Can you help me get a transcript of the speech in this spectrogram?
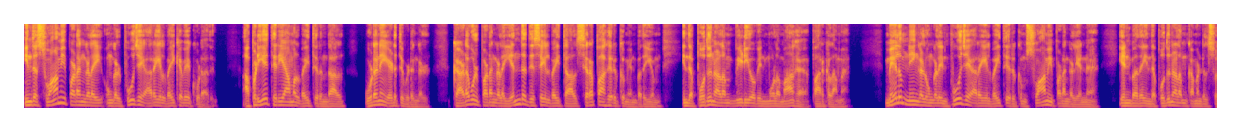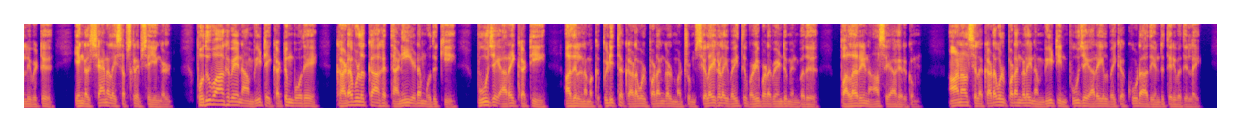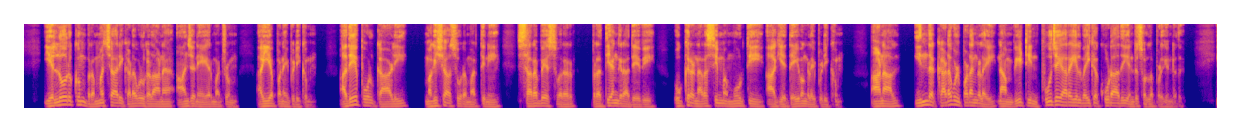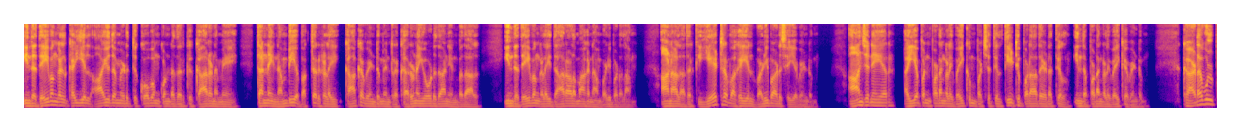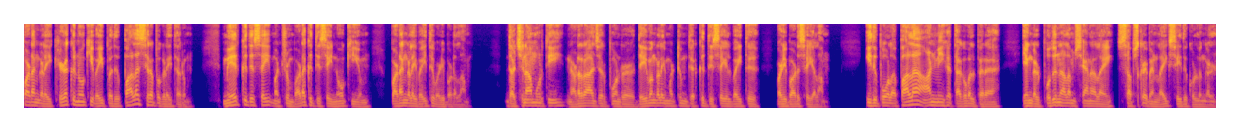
இந்த சுவாமி படங்களை உங்கள் பூஜை அறையில் வைக்கவே கூடாது. அப்படியே தெரியாமல் வைத்திருந்தால் உடனே எடுத்து விடுங்கள். கடவுள் படங்களை எந்த திசையில் வைத்தால் சிறப்பாக இருக்கும் என்பதையும் இந்த பொது நலம் வீடியோவின் மூலமாக பார்க்கலாமா. மேலும் நீங்கள் உங்களின் பூஜை அறையில் வைத்து இருக்கும் சுவாமி படங்கள் என்ன என்பதை இந்த பொதுநலம் கமெண்டில் சொல்லிவிட்டு எங்கள் சேனலை சப்ஸ்கிரைப் செய்யுங்கள். பொதுவாகவே நாம் வீட்டை கட்டும்போதே கடவுளுக்காக தனி இடம் ஒதுக்கி பூஜை அறை கட்டி அதில் நமக்கு பிடித்த கடவுள் படங்கள் மற்றும் சிலைகளை வைத்து வழிபட வேண்டும் என்பது பலரின் ஆசையாக இருக்கும். ஆனால் சில கடவுள் படங்களை நம் வீட்டின் பூஜை அறையில் வைக்கக்கூடாது என்று தெரிவதில்லை. எல்லோருக்கும் பிரம்மச்சாரி கடவுள்களான ஆஞ்சநேயர் மற்றும் ஐயப்பனை பிடிக்கும். அதேபோல் காளி மகிஷாசுர மர்த்தினி சரபேஸ்வரர் பிரத்யங்கரா தேவி உக்ர நரசிம்ம மூர்த்தி ஆகிய தெய்வங்களை பிடிக்கும். ஆனால் இந்த கடவுள் படங்களை நாம் வீட்டின் பூஜை அறையில் வைக்கக்கூடாது என்று சொல்லப்படுகின்றது. இந்த தெய்வங்கள் கையில் ஆயுதம் எடுத்து கோபம் கொண்டதற்கு காரணமே தன்னை நம்பிய பக்தர்களை காக்க வேண்டும் என்ற கருணையோடுதான் என்பதால் இந்த தெய்வங்களை தாராளமாக நாம் வழிபடலாம். ஆனால் அதற்கு ஏற்ற வகையில் வழிபாடு செய்ய வேண்டும். ஆஞ்சநேயர் ஐயப்பன் படங்களை வைக்கும் பட்சத்தில் தீட்டுப்படாத இடத்தில் இந்த படங்களை வைக்க வேண்டும். கடவுள் படங்களை கிழக்கு நோக்கி வைப்பது பல சிறப்புகளை தரும். மேற்கு திசை மற்றும் வடக்கு திசை நோக்கியும் படங்களை வைத்து வழிபடலாம். தட்சிணாமூர்த்தி நடராஜர் போன்ற தெய்வங்களை மட்டும் தெற்கு திசையில் வைத்து வழிபாடு செய்யலாம். இதுபோல பல ஆன்மீக தகவல் பெற எங்கள் பொதுநலம் சேனலை சப்ஸ்கிரைப் அண்ட் லைக் செய்து கொள்ளுங்கள்.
